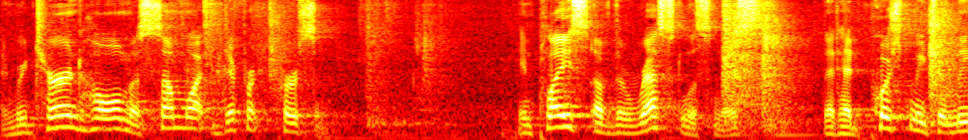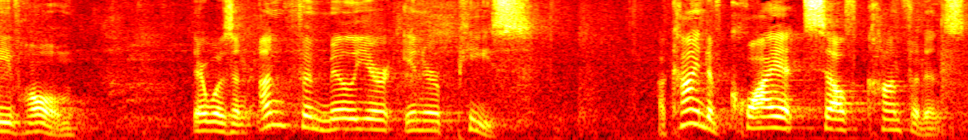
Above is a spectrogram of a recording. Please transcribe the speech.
and returned home a somewhat different person. In place of the restlessness that had pushed me to leave home, there was an unfamiliar inner peace, a kind of quiet self confidence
